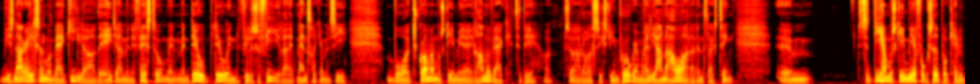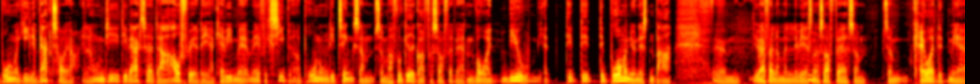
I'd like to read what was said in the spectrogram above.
vi snakker hele tiden om at være agil og The Agile Manifesto, men, men det, er jo, det er jo en filosofi eller et mantra, kan man sige, hvor et Scrum er måske mere et rammeværk til det, og så er der også Extreme Program og alle de andre afarter og den slags ting. Øhm, så de har måske mere fokuseret på, kan vi bruge nogle agile værktøjer, eller nogle af de, de værktøjer, der er afført det her, kan vi være mere fleksible og bruge nogle af de ting, som, som har fungeret godt for softwareverdenen, hvor at vi jo, ja, det, det, det bruger man jo næsten bare. Øhm, I hvert fald, når man leverer sådan noget software, som, som kræver et lidt mere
